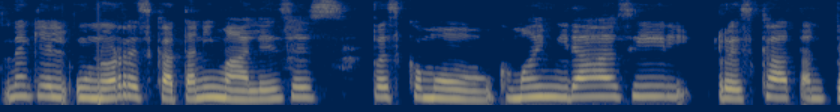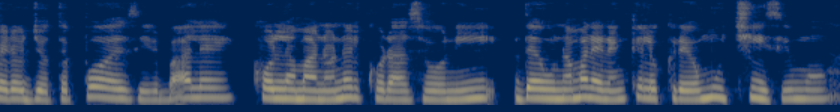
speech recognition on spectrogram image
de que uno rescata animales es pues como, como, ay, mira, así rescatan, pero yo te puedo decir, vale, con la mano en el corazón y de una manera en que lo creo muchísimo,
